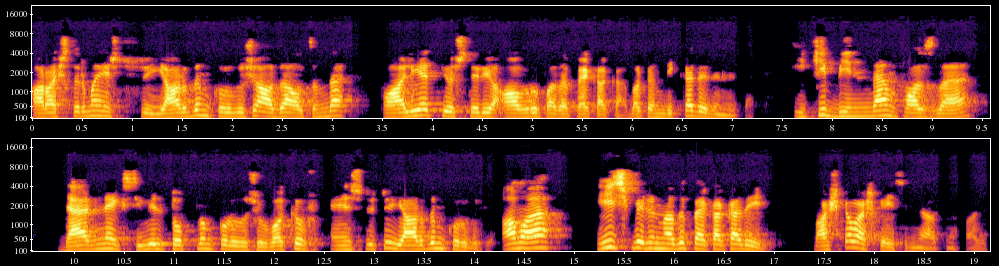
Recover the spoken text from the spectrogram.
araştırma enstitüsü, yardım kuruluşu adı altında faaliyet gösteriyor Avrupa'da PKK. Bakın dikkat edin lütfen. 2000'den fazla dernek, sivil toplum kuruluşu, vakıf, enstitü, yardım kuruluşu. Ama hiçbirinin adı PKK değil. Başka başka isimler altında faaliyet.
